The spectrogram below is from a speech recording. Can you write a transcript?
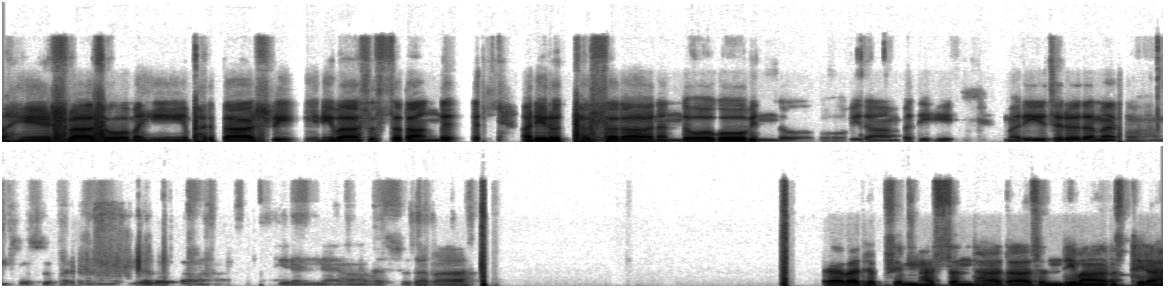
महेश्वासो महीभर्ता श्रीनिवासः सताङ्ग अनिरुद्धः सदानन्दो गोविन्दो गोविदाम्पतिः। मरीचिरदमहंसुपर्णो रवधृक्सिंहः सन्धाता सन्धिमान् स्थिरः।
